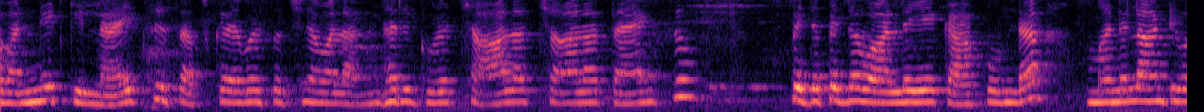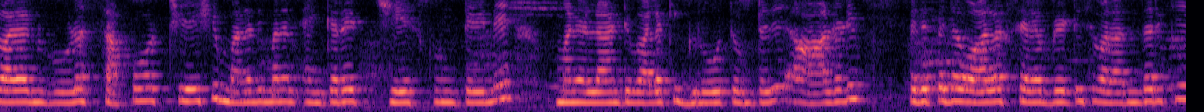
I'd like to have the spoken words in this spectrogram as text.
అవన్నిటికి లైక్స్ సబ్స్క్రైబర్స్ వచ్చిన వాళ్ళందరికీ కూడా చాలా చాలా థ్యాంక్స్. పెద్ద పెద్ద వాళ్ళయే కాకుండా మనలాంటి వాళ్ళని కూడా సపోర్ట్ చేసి మనది మనం ఎంకరేజ్ చేసుకుంటేనే మనలాంటి వాళ్ళకి గ్రోత్ ఉంటుంది. ఆల్రెడీ పెద్ద పెద్ద వాళ్ళకి సెలబ్రిటీస్ వాళ్ళందరికీ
